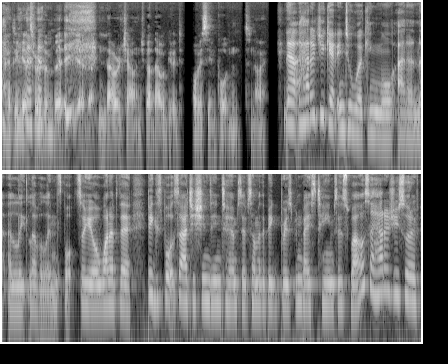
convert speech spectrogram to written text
I had to get through them, but yeah, they, they, were a challenge, but they were good. Obviously, important to know. Now, how did you get into working more at an elite level in sports? So, you're one of the big sports dietitians in terms of some of the big Brisbane based teams as well. So, how did you sort of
